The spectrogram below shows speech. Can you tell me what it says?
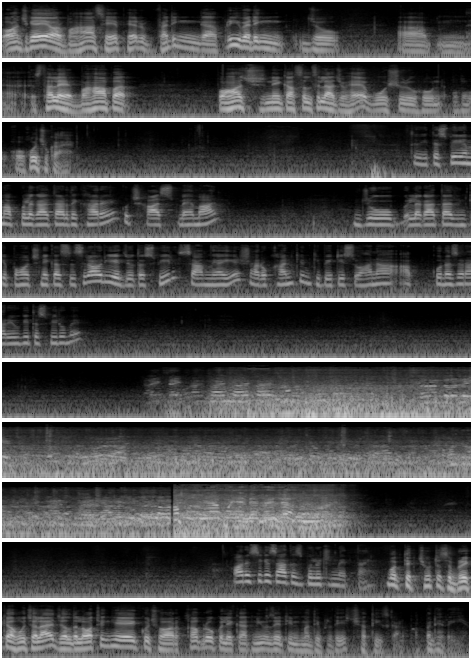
पहुँच गए और वहाँ से फिर वेडिंग प्री वेडिंग जो स्थल है वहाँ पर पहुँचने का सिलसिला जो है वो शुरू हो, हो, हो चुका है। तो ये तस्वीर हम आपको लगातार दिखा रहे हैं कुछ खास मेहमान जो लगातार उनके पहुँचने का सिलसिला और ये जो तस्वीर सामने आई है शाहरुख खान की उनकी बेटी सुहाना आपको नज़र आ रही होगी तस्वीरों में। और इसी के साथ इस बुलेटिन में इतना ही। वक्त एक छोटे से ब्रेक का हो चला है। जल्द लौटेंगे कुछ और खबरों को लेकर न्यूज़ 18 मध्य प्रदेश, छत्तीसगढ़ पर बने रहिए।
